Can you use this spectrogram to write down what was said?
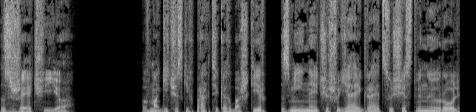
сжечь ее. В магических практиках башкир змеиная чешуя играет существенную роль,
